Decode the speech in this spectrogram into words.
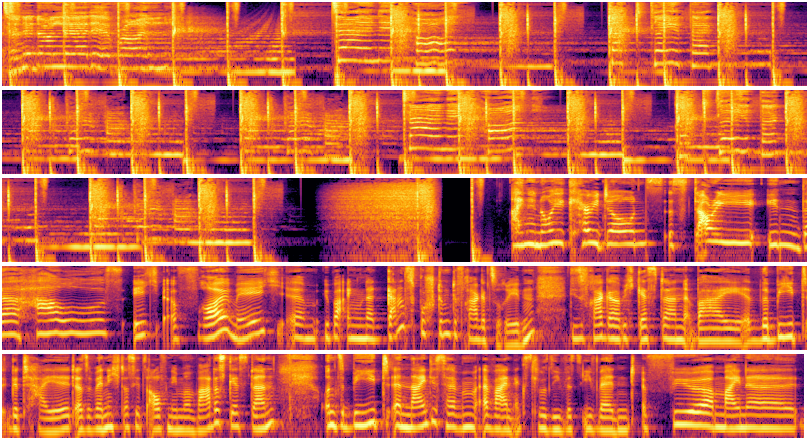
Turn it on, Carrie Jones Story in the House. Ich äh, freue mich, ähm, über eine ganz bestimmte Frage zu reden. Diese Frage habe ich gestern bei The Beat geteilt. Also wenn ich das jetzt aufnehme, war das gestern. Und The Beat 97 war ein exklusives Event für meine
